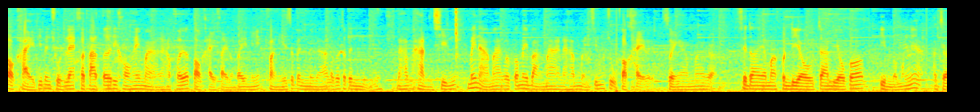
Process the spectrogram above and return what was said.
ต่อไข่ที่เป็นชุดแรกสตาร์เตอร์ที่เขาให้มานะครับเขาจะต่อไข่ใส่ลงไปนี้ ฝั่งนี้จะเป็นเนื้อแล้วก็จะเป็นหมูนะครับหั่นชิ้นไม่หนามากแล้วก็ไม่บางมากนะครับเหมือนจิ้มจุ่มต่อไข่เลย สวยงามมากอะเสียดายมาคนเดียวจานเดียวก็อิ่มแล้วมั้งเนี่ยอาจจะ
